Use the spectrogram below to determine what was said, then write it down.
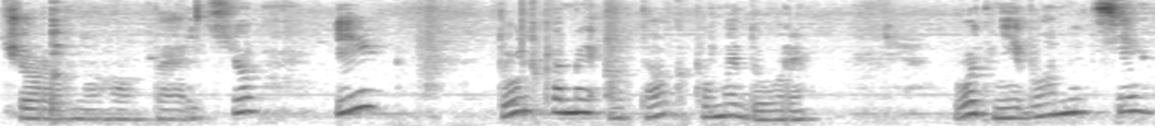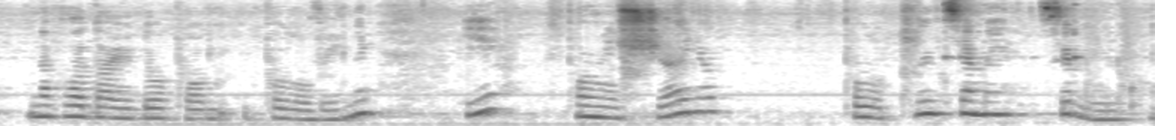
чорного перцю і тульками отак помидори. В одній баночці накладаю до половини і поміщаю полукільцями цибульку.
